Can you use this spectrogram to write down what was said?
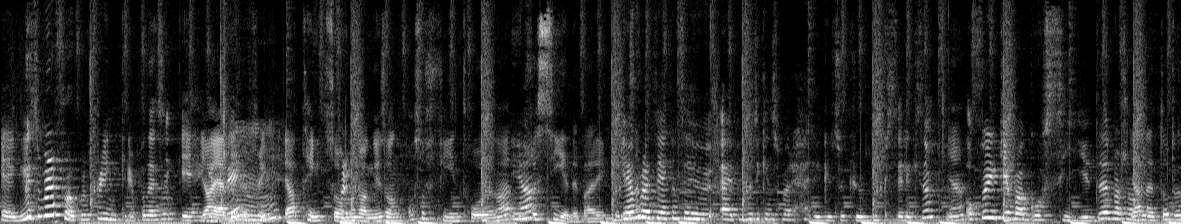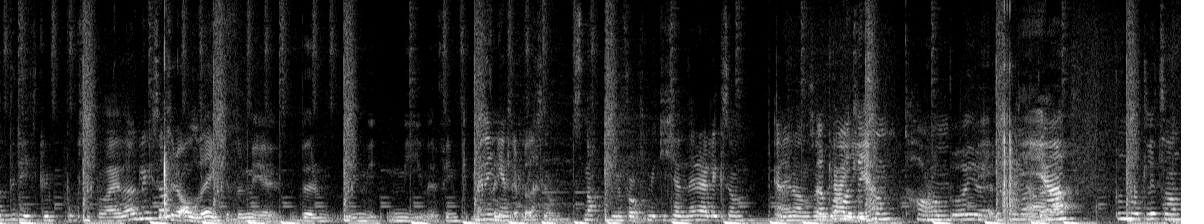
egentlig så burde folk bli flinkere på det sånn egentlig. Ja, jeg, blir flink. jeg har tenkt så mange ganger sånn Å, så fint hår hun har. Ja. Hvorfor sier det bare ikke? Ja, Liksom? for at jeg kan se hun er på butikken så bare Herregud, så kul bukse, liksom. Ja. Hvorfor ikke bare gå og si det? Bare sånn Ja, nettopp. Du har dritkul bukse på deg i dag, Jeg liksom. tror alle egentlig bør, mye, bør bli my, mye mer flink, Men ingen flinkere skal på det. liksom snakke med folk som ikke kjenner. Det er liksom en eller annen Det er sånn på en måte greie. sånn tabu å gjøre. sånn en. Ja. På en måte litt sånn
